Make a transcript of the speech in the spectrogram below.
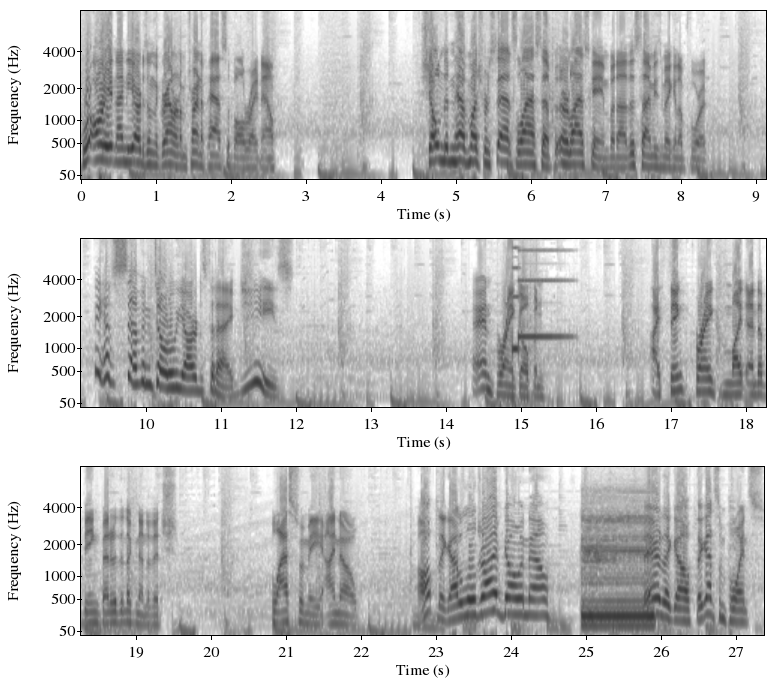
We're already at 90 yards on the ground, and I'm trying to pass the ball right now. Shelton didn't have much for stats last ep or last game, but uh, this time he's making up for it. They have seven total yards today. Jeez. And Brank open. I think Brank might end up being better than Ognetovich. Blasphemy, I know. Oh, they got a little drive going now. There they go. They got some points.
